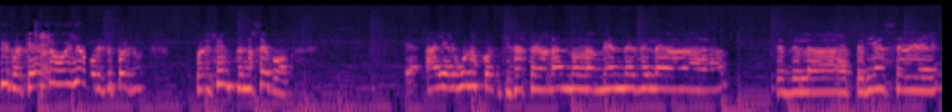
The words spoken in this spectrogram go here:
Sí, porque eso voy yo, por, por, por ejemplo, no sé, po, hay algunos, quizás estoy hablando también desde la desde la experiencia de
